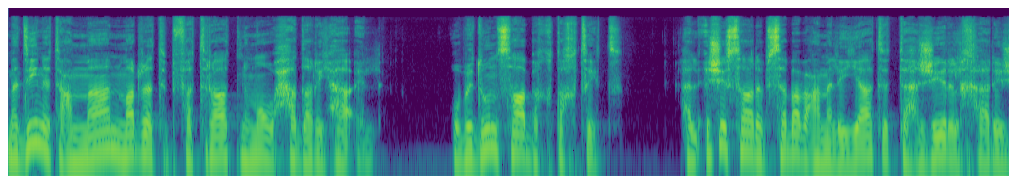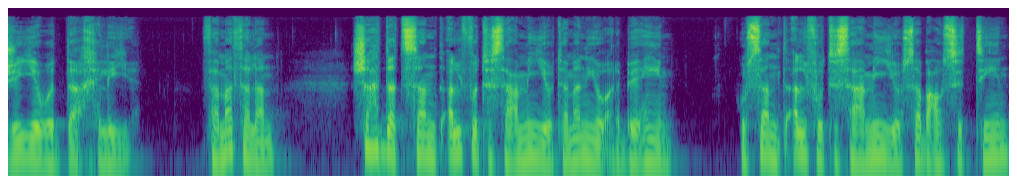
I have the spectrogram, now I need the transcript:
مدينة عمان مرت بفترات نمو حضري هائل وبدون سابق تخطيط. هالإشي صار بسبب عمليات التهجير الخارجية والداخلية. فمثلا شهدت سنة 1948 وسنة 1967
